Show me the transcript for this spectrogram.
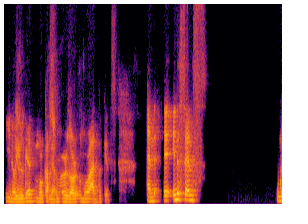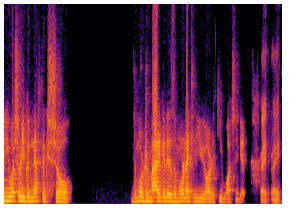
you know, Yeah. you'll get more customers or more advocates. And in a sense, when you watch a really good Netflix show, the more dramatic it is, the more likely you are to keep watching it. Right, right.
